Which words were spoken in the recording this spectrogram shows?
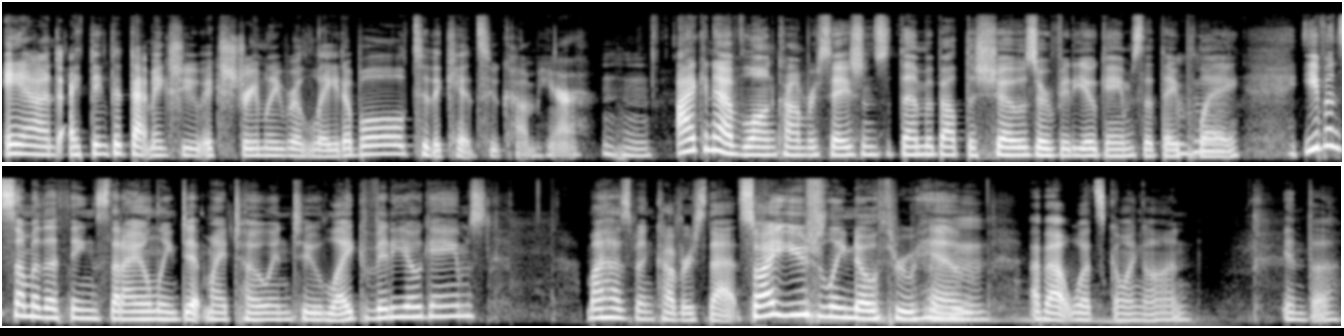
and I think that that makes you extremely relatable to the kids who come here. I can have long conversations with them about the shows or video games that they Mhm. play. Even some of the things that I only dip my toe into, like video games, my husband covers that. So I usually know through him about what's going on in the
